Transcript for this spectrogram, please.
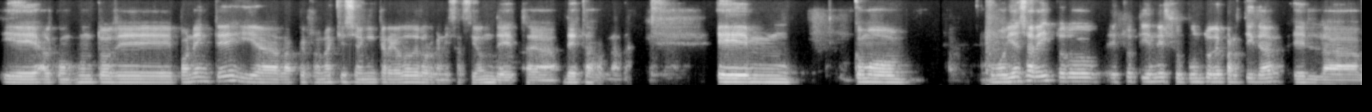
eh, al conjunto de ponentes y a las personas que se han encargado de la organización de esta, de esta jornada. Em, como, como bien sabéis, todo esto tiene su punto de partida en la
